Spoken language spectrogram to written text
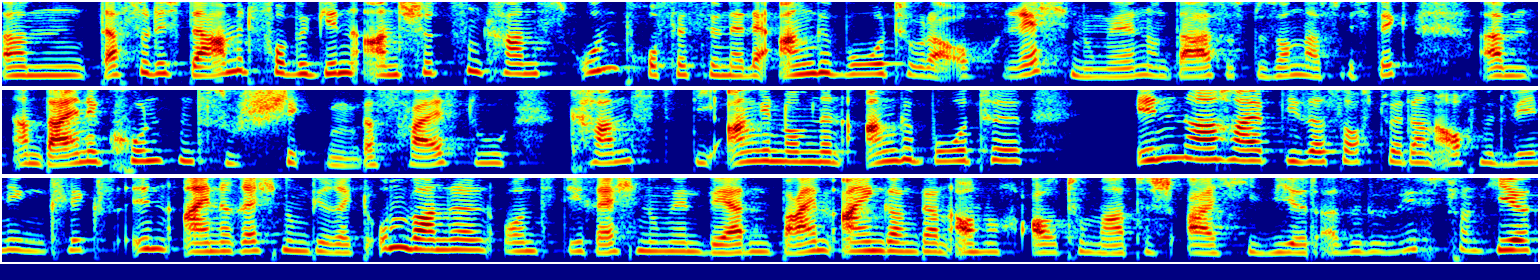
ähm, dass du dich damit vor Beginn an schützen kannst, unprofessionelle Angebote oder auch Rechnungen, und da ist es besonders wichtig, ähm, an deine Kunden zu schicken. Das heißt, du kannst die angenommenen Angebote innerhalb dieser Software dann auch mit wenigen Klicks in eine Rechnung direkt umwandeln und die Rechnungen werden beim Eingang dann auch noch automatisch archiviert. Also du siehst schon hier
